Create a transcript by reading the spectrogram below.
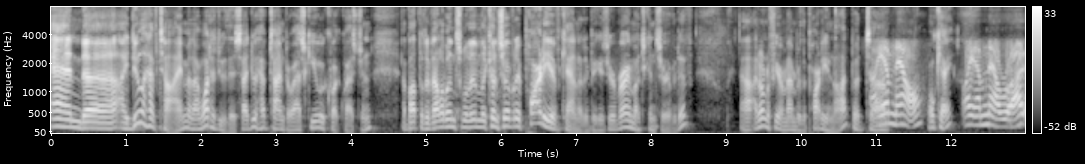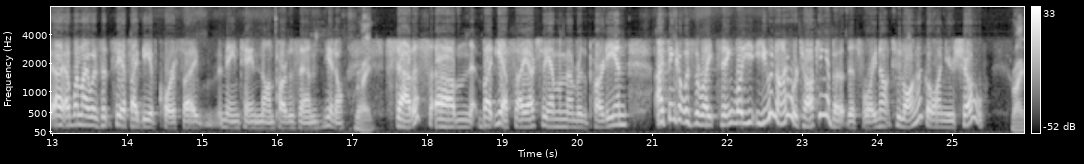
And uh, I do have time, and I want to do this. I do have time to ask you a quick question about the developments within the Conservative Party of Canada, because you're very much conservative. Uh, I don't know if you're a member of the party or not, but uh, I am now. Okay. I am now. Roy. I, I, when I was at CFIB, of course, I maintained nonpartisan, you know, right. status. Um, but yes, I actually am a member of the party, and I think it was the right thing. Well, you, you and I were talking about this, Roy, not too long ago on your show. Right.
